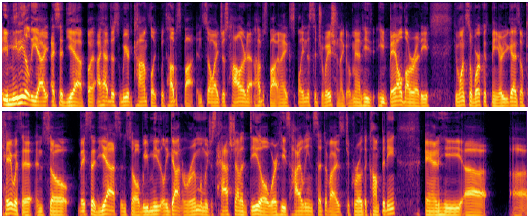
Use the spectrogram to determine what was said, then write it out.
immediately I, I, said yeah but i had this weird conflict with hubspot. And so i just hollered at hubspot and i explained the situation. I go man he, he bailed already. He wants to work with me. Are you guys okay with it? And so they said yes. And so we immediately got in a room and we just hashed out a deal where he's highly incentivized to grow the company. And he uh, uh,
